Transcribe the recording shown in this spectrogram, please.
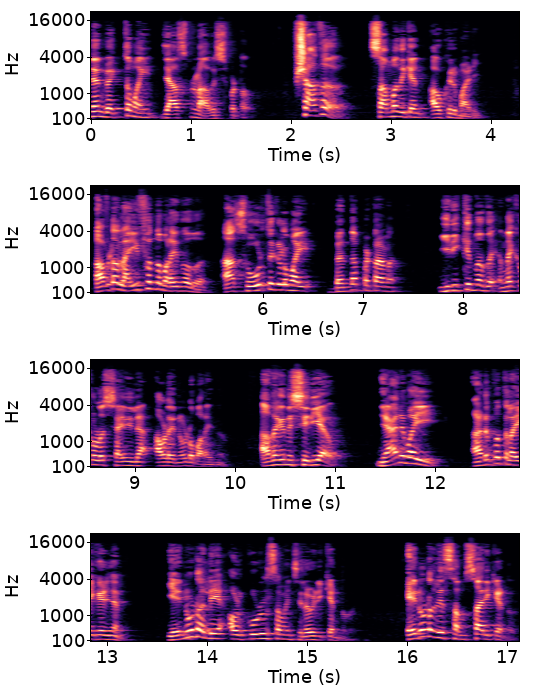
ഞാൻ വ്യക്തമായി ജാസ്മിനോട് ആവശ്യപ്പെട്ടത്. പക്ഷെ അത് സമ്മതിക്കാൻ അവൾക്കൊരു മടി. അവളുടെ ലൈഫ് എന്ന് പറയുന്നത് ആ സുഹൃത്തുക്കളുമായി ബന്ധപ്പെട്ടാണ് ഇരിക്കുന്നത് എന്നൊക്കെയുള്ള ശൈലിയില അവൾ എന്നോട് പറയുന്നത്. അതങ്ങനെ ശരിയാവും. ഞാനുമായി അടുപ്പത്തിലായി കഴിഞ്ഞാൽ എന്നോടല്ലേ അവൾ കൂടുതൽ സമയം ചിലവഴിക്കേണ്ടത്? എന്നോടല്ലേ സംസാരിക്കേണ്ടത്?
